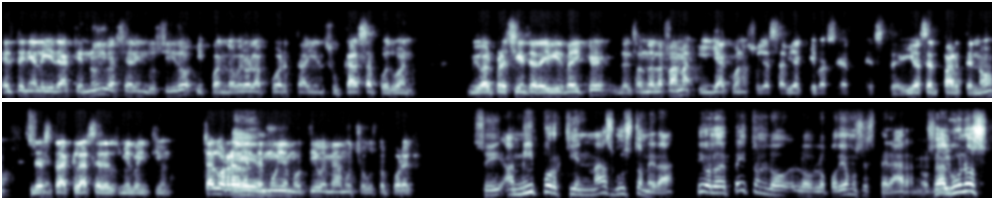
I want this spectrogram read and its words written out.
él tenía la idea que no iba a ser inducido y cuando abrió la puerta ahí en su casa, pues bueno, vio al presidente David Baker del Salón de la Fama y ya con eso ya sabía que iba a ser, este, iba a ser parte, ¿no? De esta clase de 2021. Es algo realmente eh, muy emotivo y me da mucho gusto por él. Sí, a mí por quien más gusto me da, digo, lo de Peyton lo, lo, podíamos esperar, o sea, algunos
